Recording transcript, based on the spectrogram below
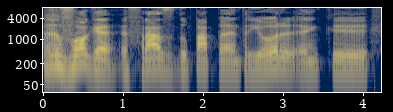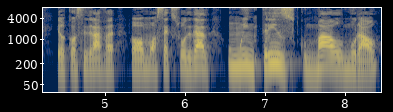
revoga a frase do Papa anterior, em que ele considerava a homossexualidade um intrínseco mal moral?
